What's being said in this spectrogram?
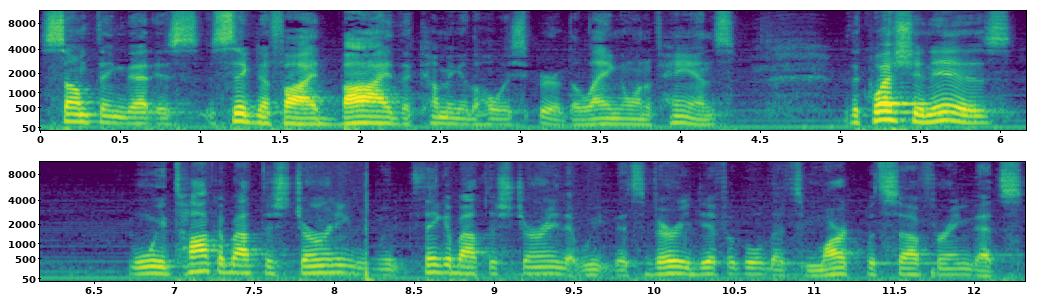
something that is signified by the coming of the Holy Spirit, the laying on of hands. The question is, when we talk about this journey, when we think about this journey that we, that's very difficult, that's marked with suffering, that's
